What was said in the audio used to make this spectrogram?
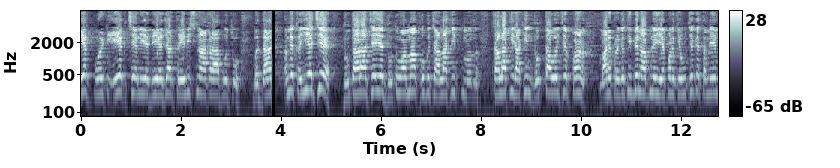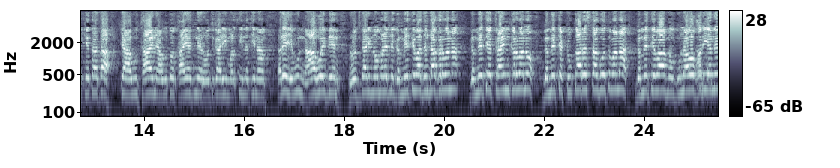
એક પોઈન્ટ એક છે, અને એ બે હજાર ત્રેવીસ ના આંકડા આપું છું. બધા અમે કહીએ છીએ, ધૂતારા છે, એ ધૂતવામાં ખૂબ ચાલાકી ચાલાકી રાખીને ધૂતતા હોય છે, પણ મારે પ્રગતિબેન આપને એ પણ કેવું છે કે તમે એમ કહેતા હતા કે આવું થાય ને આવું તો થાય જ ને રોજગારી મળતી નથી નામ અરે એવું ના હોય બેન. રોજગારી ન મળે એટલે ગમે તેવા ધંધા કરવાના ગમે તે ક્રાઇમ કરવાનો ગમે તે ટૂંકા રસ્તા ગોતવાના ગમે તેવા ગુનાઓ કરી અને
